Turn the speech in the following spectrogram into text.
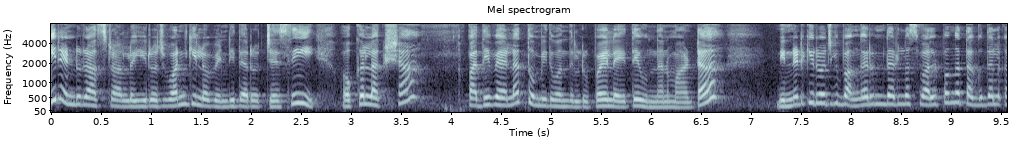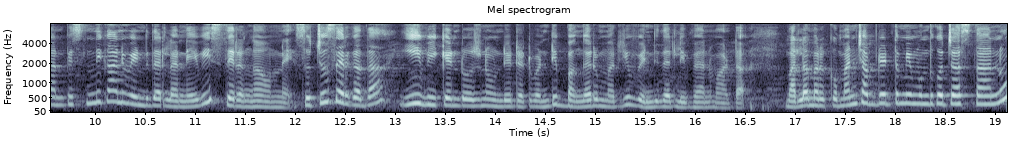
ఈ రెండు రాష్ట్రాల్లో ఈరోజు వన్ కిలో వెండి ధర వచ్చేసి ఒక లక్ష పదివేల తొమ్మిది వందల రూపాయలు అయితే ఉందన్నమాట. నిన్నటికి రోజుకి బంగారం ధరలో స్వల్పంగా తగ్గుదల కనిపిస్తుంది కానీ వెండి ధరలు అనేవి స్థిరంగా ఉన్నాయి. సో చూసారు కదా ఈ వీకెండ్ రోజున ఉండేటటువంటి బంగారం మరియు వెండి ధరలు ఇవి అనమాట మరలా మరొక మంచి అప్డేట్తో మీ ముందుకు వచ్చేస్తాను.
